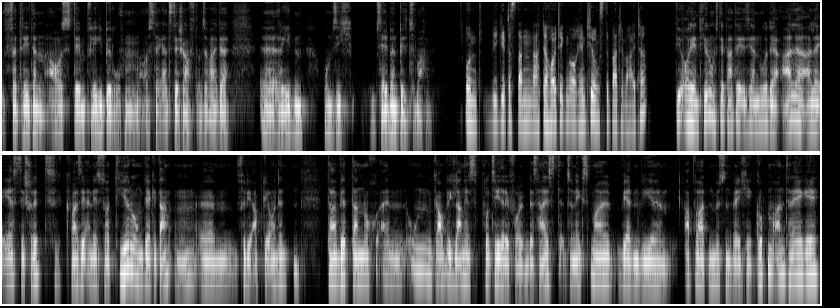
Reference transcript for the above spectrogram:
Vertretern aus den Pflegeberufen, aus der Ärzteschaft und so weiter äh, reden, um sich selber ein Bild zu machen. Und wie geht es dann nach der heutigen Orientierungsdebatte weiter? Die Orientierungsdebatte ist ja nur der aller, allererste Schritt, quasi eine Sortierung der Gedanken ähm, für die Abgeordneten. Da wird dann noch ein unglaublich langes Prozedere folgen. Das heißt, zunächst mal werden wir abwarten müssen, welche Gruppenanträge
